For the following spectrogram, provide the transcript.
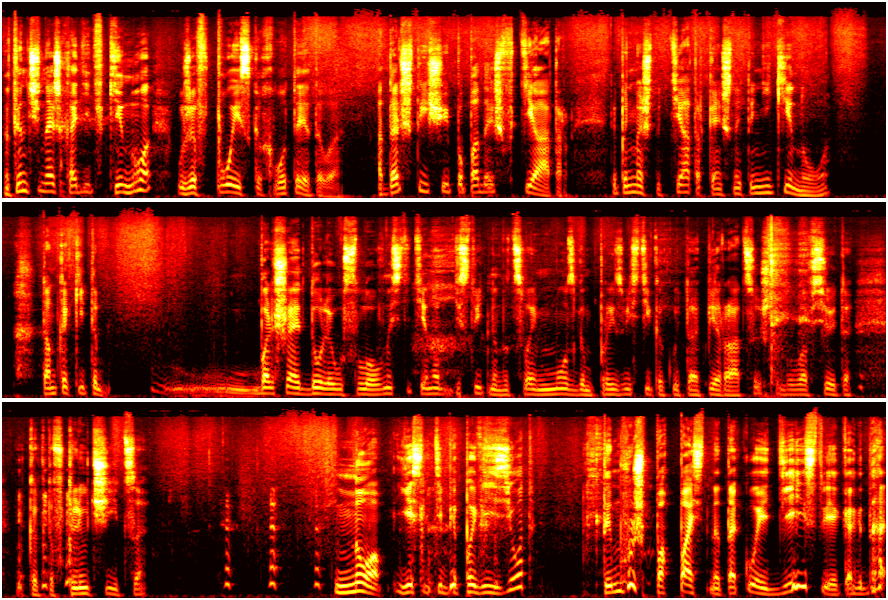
Но ты начинаешь ходить в кино уже в поисках вот этого. А дальше ты еще и попадаешь в театр. Ты понимаешь, что театр, конечно, это не кино. Там какие-то большая доля условности. Тебе надо действительно над своим мозгом произвести какую-то операцию, чтобы во все это как-то включиться. Но если тебе повезет, ты можешь попасть на такое действие, когда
